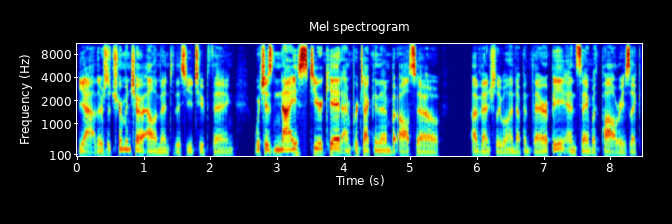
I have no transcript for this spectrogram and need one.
Yeah, there's a Truman Show element to this YouTube thing, which is nice to your kid and protecting them, but also eventually will end up in therapy. And same with Paul, where he's like,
